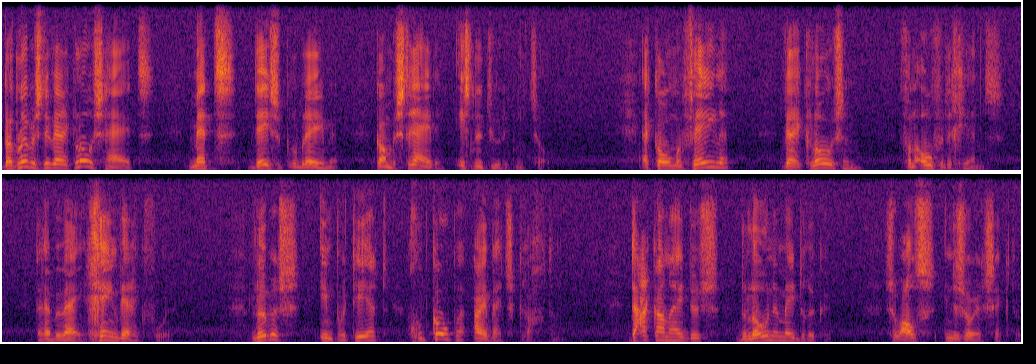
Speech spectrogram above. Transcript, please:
Dat Lubbers de werkloosheid met deze problemen kan bestrijden, is natuurlijk niet zo. Er komen vele werklozen van over de grens. Daar hebben wij geen werk voor. Lubbers importeert goedkope arbeidskrachten. Daar kan hij dus de lonen mee drukken. Zoals in de zorgsector.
